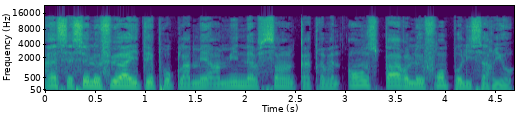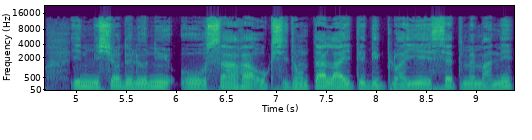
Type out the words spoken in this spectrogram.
un cessez-le-feu a été proclamé en 1991 par le Front Polisario. Une mission de l'ONU au Sahara occidental a été déployée cette même année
